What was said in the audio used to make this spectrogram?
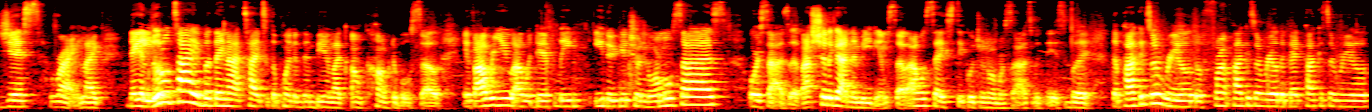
just right. Like they a little tight, but they not tight to the point of them being like uncomfortable. So if I were you, I would definitely either get your normal size or size up. I should have gotten a medium, so I would say stick with your normal size with this. But the pockets are real, the front pockets are real, the back pockets are real.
